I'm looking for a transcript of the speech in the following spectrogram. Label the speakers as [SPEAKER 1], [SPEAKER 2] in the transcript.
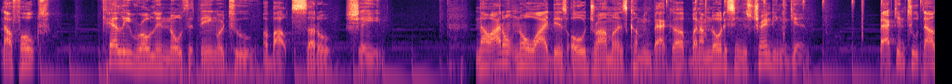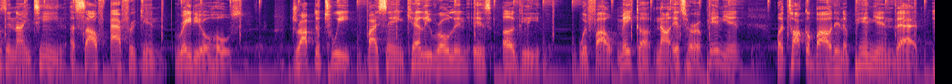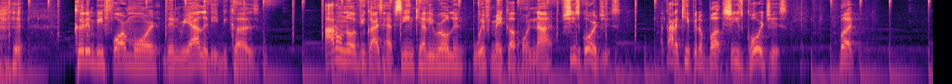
[SPEAKER 1] Now, folks, Kelly Rowland knows a thing or two about subtle shade. Now, I don't know why this old drama is coming back up, but I'm noticing it's trending again. Back in 2019, a South African radio host dropped a tweet by saying Kelly Rowland is ugly without makeup. Now, it's her opinion, but talk about an opinion that couldn't be far more than reality because I don't know if you guys have seen Kelly Rowland with makeup or not. She's gorgeous. I gotta keep it a buck. She's gorgeous. But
